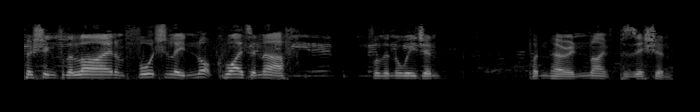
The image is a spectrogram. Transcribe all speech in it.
pushing for the line. Unfortunately, not quite enough for the Norwegian, putting her in ninth position.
